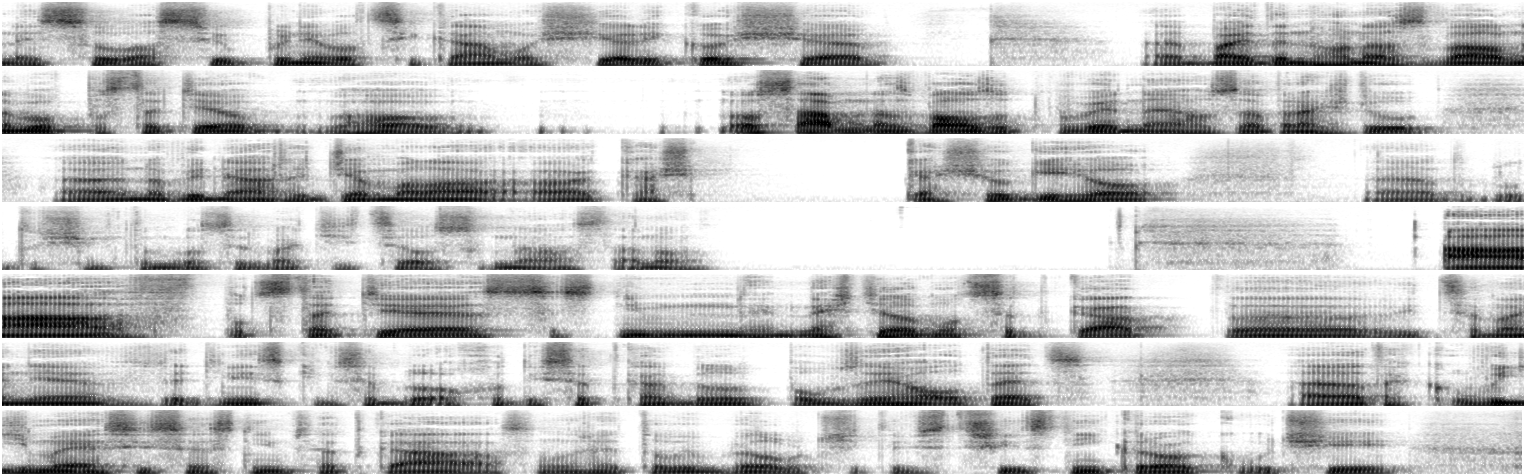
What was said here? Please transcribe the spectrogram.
nejsou asi úplně velcí kámoši, jelikož Biden ho nazval, nebo v podstatě ho no, sám nazval zodpovědného za vraždu novináře Jamala Kaš, Khashoggiho, to bylo tuším v tom roce 2018, ano, a v podstatě se s ním nechtěl moc setkat, eh, víceméně jediný, s kým se byl ochotný setkat, byl pouze jeho otec, eh, tak uvidíme, jestli se s ním setká, samozřejmě to by byl určitý vstřícný krok vůči eh,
